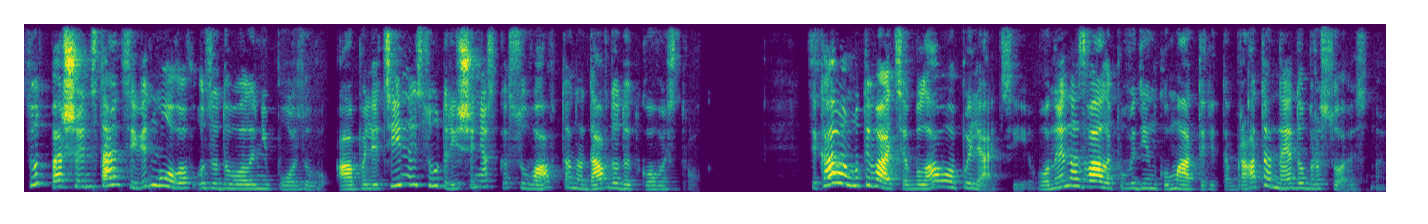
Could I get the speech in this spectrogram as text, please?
Суд першої інстанції відмовив у задоволенні позову, а апеляційний суд рішення скасував та надав додатковий строк. Цікава мотивація була у апеляції. Вони назвали поведінку матері та брата недобросовісною.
